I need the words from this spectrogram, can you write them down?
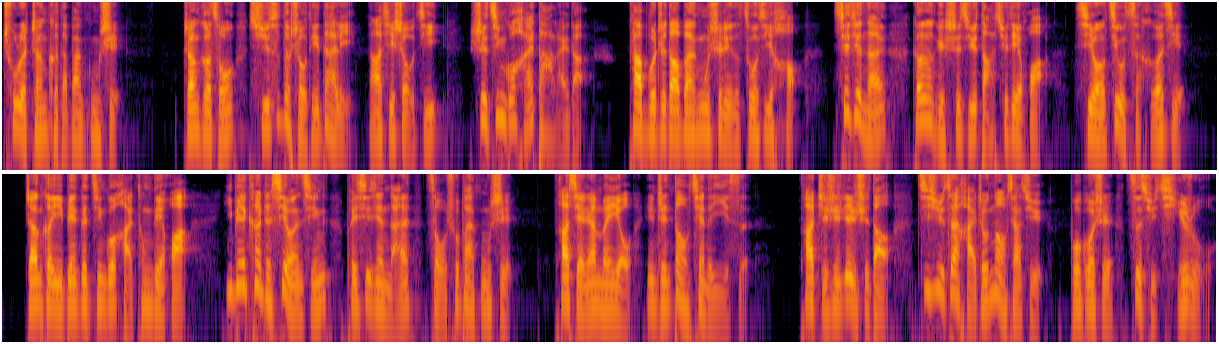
出了张克的办公室。张克从许思的手提袋里拿起手机，是金国海打来的。他不知道办公室里的座机号。谢建南刚刚给市局打去电话，希望就此和解。张克一边跟金国海通电话，一边看着谢婉晴陪谢建南走出办公室。他显然没有认真道歉的意思，他只是认识到继续在海州闹下去不过是自取其辱。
